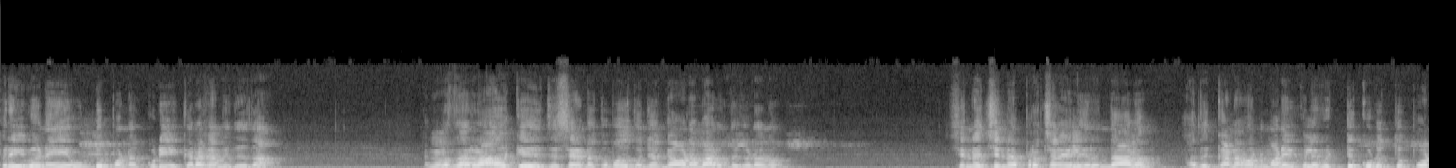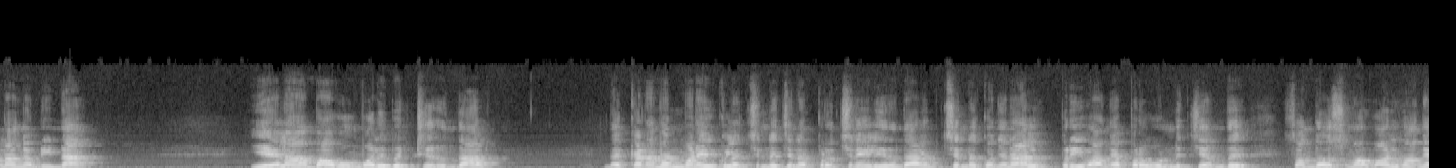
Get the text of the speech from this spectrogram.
பிரிவினையை உண்டு பண்ணக்கூடிய கிரகம் இதுதான். அதனால தான் ராகு திசை நடக்கும்போது கொஞ்சம் கவனமாக இருந்துக்கிடணும். சின்ன சின்ன பிரச்சனைகள் இருந்தாலும் அது கணவன் மனைவிக்குள்ளே விட்டு கொடுத்து போனாங்க அப்படின்னா ஏழாம் பாவம் வலுப்பெற்று இருந்தால் இந்த கணவன் மனைவிக்குள்ளே சின்ன சின்ன பிரச்சனைகள் இருந்தாலும் சின்ன கொஞ்ச நாள் பிரிவாங்க அப்புறம் ஒன்று சேர்ந்து சந்தோஷமாக வாழ்வாங்க.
